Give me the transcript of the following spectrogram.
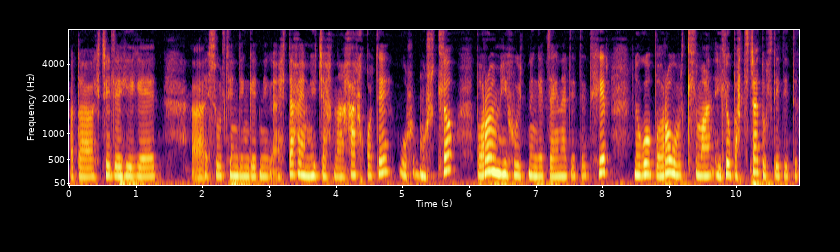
одоо хичээлээ хийгээд эсвэл тэнд ингээд нэг айтайхан юм хийж яхад нь анхаарахгүй те мөртлөө буруу юм хийх үед нь ингээд загнаад идэг. Тэгэхээр нөгөө буруу үйлдэл маань илүү батчаад үлдээд идэг.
